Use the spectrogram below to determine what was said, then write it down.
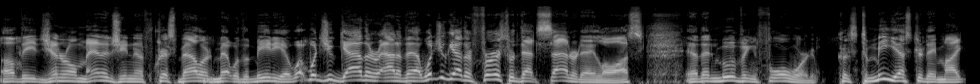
of the general managing of Chris Ballard met with the media, what would you gather out of that? What would you gather first with that Saturday loss, and then moving forward? Because to me, yesterday, Mike,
